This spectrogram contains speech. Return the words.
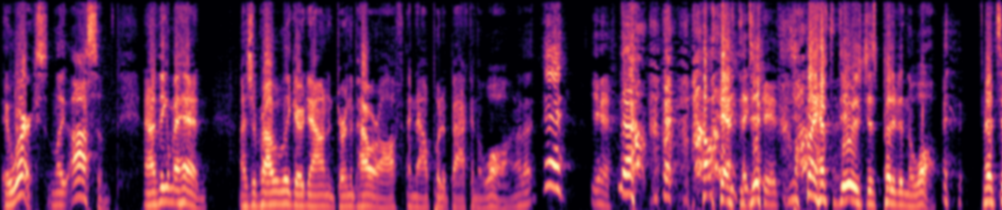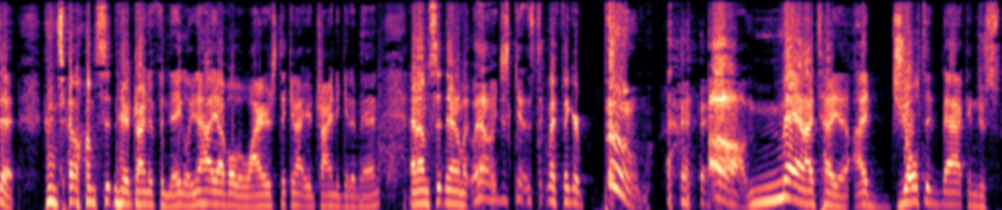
It works. I'm like, awesome. And I think in my head, I should probably go down and turn the power off and now put it back in the wall. And I thought, eh, Yeah. no. all I have to do, all I have to do is just put it in the wall. That's it. And so I'm sitting there trying to finagle. You know how you have all the wires sticking out? You're trying to get them in, and I'm sitting there and I'm like, well, let me just get stick my finger. Boom! oh man, I tell you, I jolted back and just.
